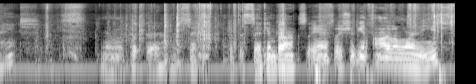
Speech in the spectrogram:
right, and then we'll put the, the second put the second box there. So there should be an auto in one of these.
